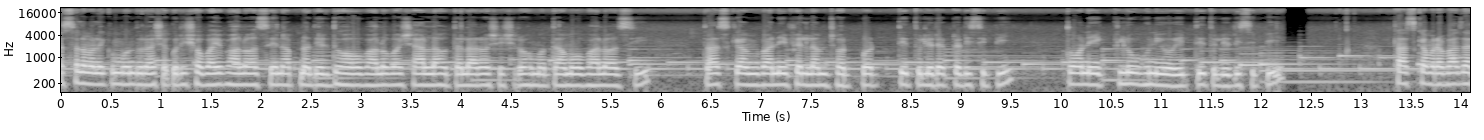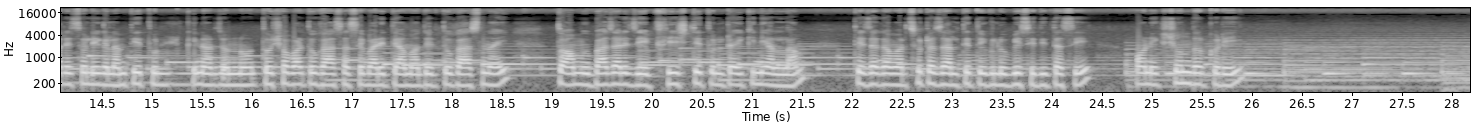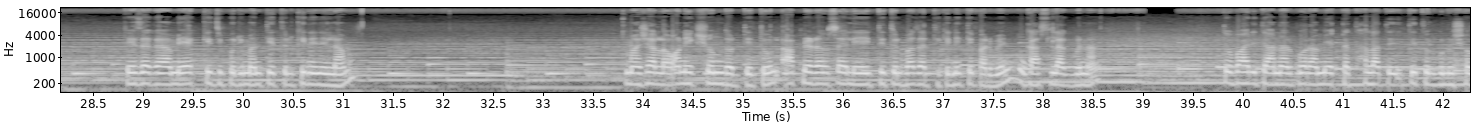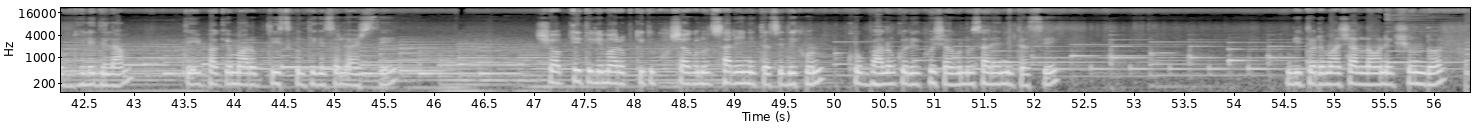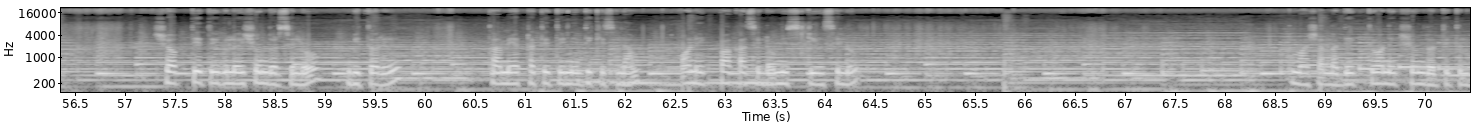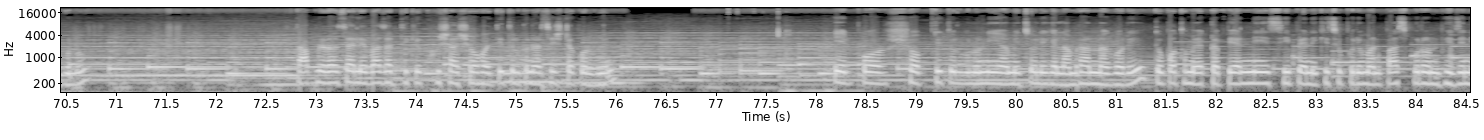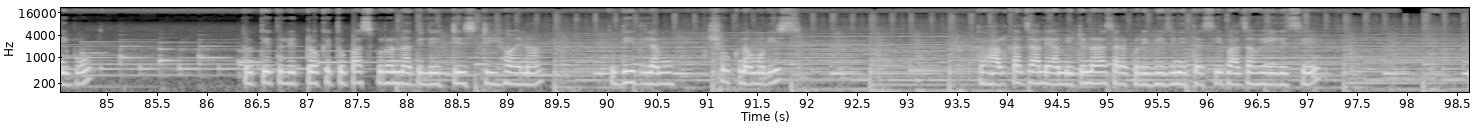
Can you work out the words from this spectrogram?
আসসালামু আলাইকুম বন্ধুরা, আশা করি সবাই ভালো আছেন। আপনাদের দোয়া ও ভালোবাসা, আল্লাহ তালার অশেষ রহমতে আমিও ভালো আছি। তো আজকে আমি বানিয়ে ফেললাম ঝটপট তেঁতুলের একটা রেসিপি তো অনেক লোভনীয় এই তেঁতুলের রেসিপি তো আজকে আমরা বাজারে চলে গেলাম তেঁতুল কেনার জন্য। তো সবার তো গাছ আছে, বাড়িতে আমাদের তো গাছ নাই। তো আমি বাজারে যে ফ্রেশ তেঁতুলটাই কিনে আনলাম। তো জায়গায় আমার ছোটো জাল তেঁতুলগুলো বেছে দিতেছি। অনেক সুন্দর করেই। তো এই জায়গায় আমি এক কেজি পরিমাণ তেঁতুল কিনে নিলাম। মাশাল্লাহ অনেক সুন্দর তেঁতুল। আপনারাও চাইলে এই তেঁতুল বাজার থেকে নিতে পারবেন, গাছ লাগবে না। তো বাড়িতে আনার পর আমি একটা থালাতে তেঁতুলগুলো সব ঢেলে দিলাম। তো এই ফাঁকে মারব তো স্কুল থেকে চলে আসছে। সব তেঁতুলি মারব কিন্তু খোসাগুলো ছাড়িয়ে নিতেছে, দেখুন। খুব ভালো করে খোসাগুলো ছাড়িয়ে নিতেছে। ভিতরে মাশাল্লাহ অনেক সুন্দর। সব তেঁতুইগুলোই সুন্দর ছিল ভিতরে। তো আমি একটা তেঁতুই নিয়ে দেখেছিলাম। অনেক পাকা ছিল, মিষ্টিও ছিল। মাসাল্লাহ দেখতে অনেক সুন্দর তেঁতুলগুলো। তা আপনারা চাইলে বাজার থেকে খুশা সহ তেঁতুল কেনার চেষ্টা করবেন। এরপর সব তেঁতুলগুলো নিয়ে আমি চলে গেলাম রান্নাঘরে। তো প্রথমে একটা প্যান নিয়েছি, প্যানে কিছু পরিমাণ পাঁচ পাঁচফোড়ন ভেজে নিব। তো তেঁতুলের টকে তো পাঁচফোড়ন না দিলে টেস্টি হয় না। তো দিয়ে দিলাম শুকনো মরিচ। তো হালকা জালে আমি একটু নাড়াচাড়া করে ভেজে নিতেছি, ভাজা হয়ে গেছে।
